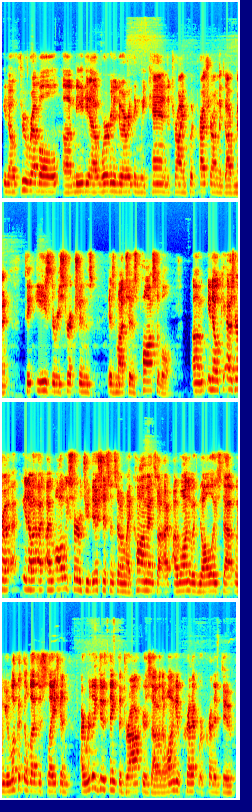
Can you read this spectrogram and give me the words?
you know, through Rebel uh, Media, we're going to do everything we can to try and put pressure on the government to ease the restrictions as much as possible. Um, you know, Ezra, you know, I, am always sort of judicious in some of my comments. I, I, want to acknowledge that when you look at the legislation, I really do think the drafters of it, I want to give credit where credit due.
